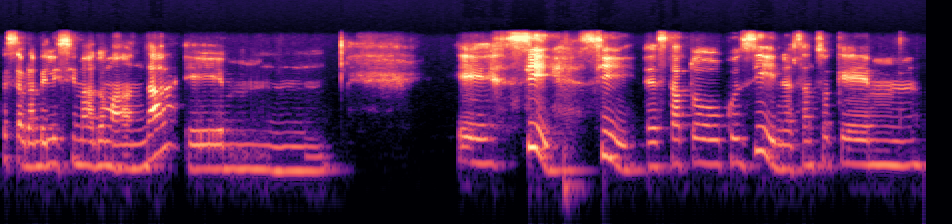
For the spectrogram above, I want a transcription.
Questa è una bellissima domanda. E, ehm, e sì, sì, è stato così, nel senso che mh,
